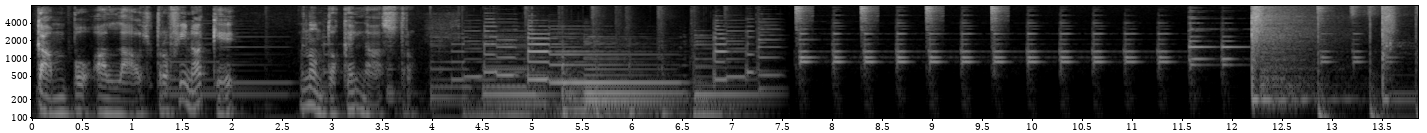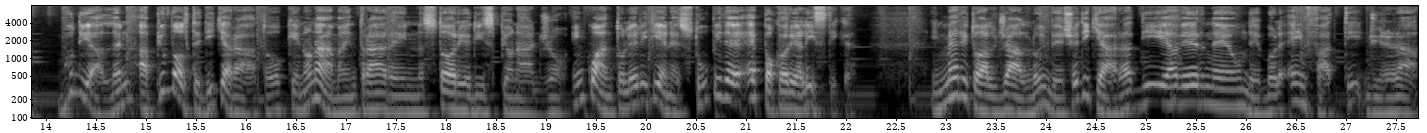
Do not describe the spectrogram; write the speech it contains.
campo all'altro fino a che non tocca il nastro. Woody Allen ha più volte dichiarato che non ama entrare in storie di spionaggio, in quanto le ritiene stupide e poco realistiche. In merito al giallo, invece, dichiara di averne un debole e infatti girerà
